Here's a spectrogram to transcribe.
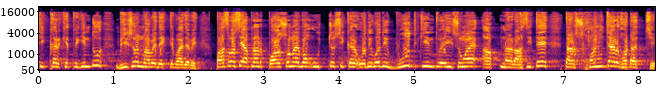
শিক্ষার ক্ষেত্রে কিন্তু ভীষণভাবে দেখতে পাওয়া যাবে। পাশাপাশি আপনার পড়াশোনা এবং উচ্চ শিক্ষার অধিপতি বুধ কিন্তু এই সময় আপনার রাশিতে তার সঞ্চার ঘটাচ্ছে।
